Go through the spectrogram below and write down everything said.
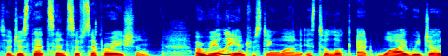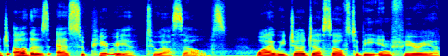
So, just that sense of separation. A really interesting one is to look at why we judge others as superior to ourselves. why we judge ourselves to be inferior,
